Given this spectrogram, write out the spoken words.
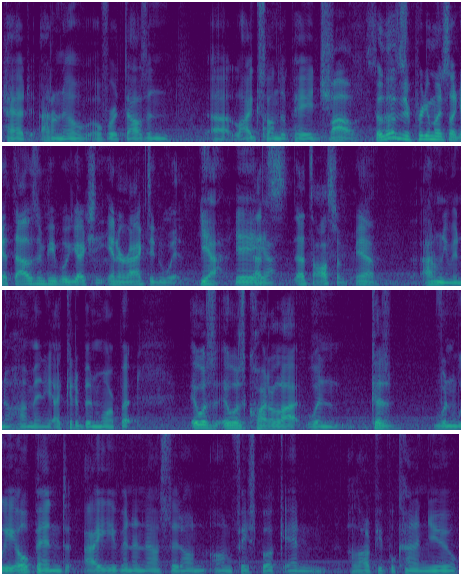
had I don't know over a thousand uh, likes on the page. Wow. So those Uh, are pretty much like a thousand people you actually interacted with. Yeah, yeah, yeah. That's that's awesome. Yeah. I don't even know how many. I could have been more, but it was it was quite a lot when because when we opened, I even announced it on on Facebook, and a lot of people kind of knew.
